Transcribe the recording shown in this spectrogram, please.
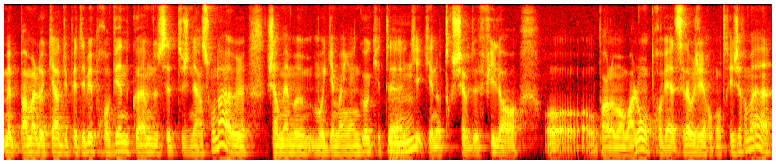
mais, pas mal de cadres du PTB proviennent quand même de cette génération-là. Euh, J'ai même Moïse Mayango, qui, était, Mhm. qui, qui est notre chef de file au, au, au Parlement wallon. C'est là où j'ai rencontré Germain.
